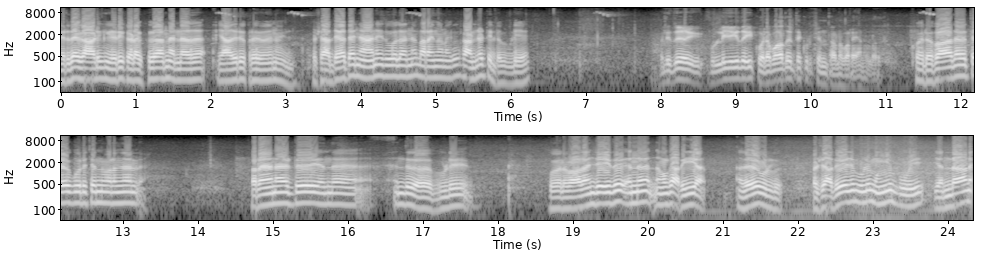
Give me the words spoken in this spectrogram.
വെറുതെ കാടും കയറി കിടക്കുക എന്നല്ലാതെ യാതൊരു പ്രയോജനമില്ല പക്ഷെ അദ്ദേഹത്തെ ഞാൻ ഇതുപോലെ തന്നെ പറയുന്ന കണക്ക് കണ്ടിട്ടില്ല പുള്ളിയെ. ഇത് പുള്ളി ചെയ്ത ഈ കൊലപാതകത്തെക്കുറിച്ച് എന്താണ് പറയാനുള്ളത്? കൊലപാതകത്തെ കുറിച്ചെന്ന് പറഞ്ഞാൽ പറയാനായിട്ട് എന്താ എന്ത് പുള്ളി കൊലപാതകം ചെയ്ത് എന്ന് നമുക്കറിയാം. അതേ ഉള്ളൂ. പക്ഷെ അത് കഴിഞ്ഞ് പുള്ളി മുങ്ങിപ്പോയി. എന്താണ്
